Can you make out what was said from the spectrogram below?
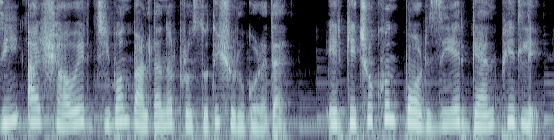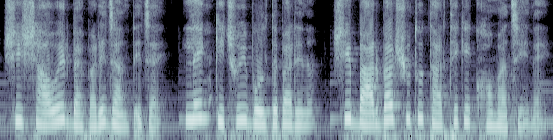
জি আর শাওয়ের জীবন পাল্টানোর প্রস্তুতি শুরু করে দেয়। এর কিছুক্ষণ পর জিয়ের জ্ঞান ফিরলে, সে শাওয়ের ব্যাপারে জানতে চায়। ল্যাং কিছুই বলতে পারে না। সে বারবার শুধু তার থেকে ক্ষমা চেয়ে নেয়।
